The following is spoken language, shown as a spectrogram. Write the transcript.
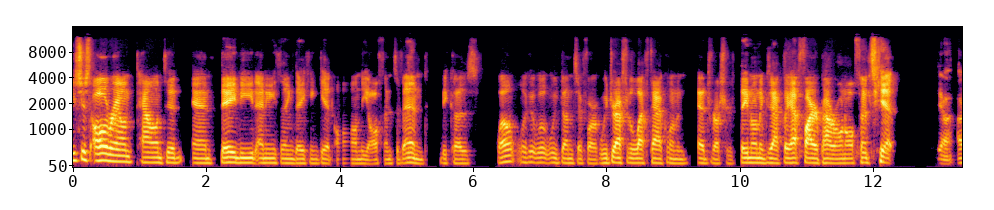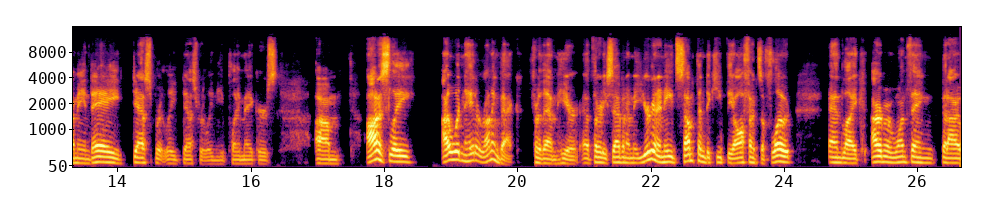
He's just all around talented, and they need anything they can get on the offensive end because, well, look at what we've done so far. We drafted a left tackle and an edge rusher. They don't exactly have firepower on offense yet. Yeah, I mean, they desperately, desperately need playmakers. Um, honestly, I wouldn't hate a running back for them here at 37. I mean, you're going to need something to keep the offense afloat. And like, I remember one thing that I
